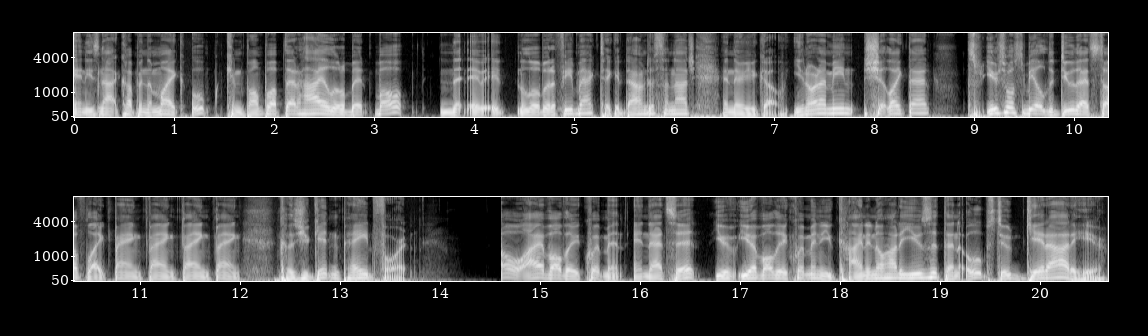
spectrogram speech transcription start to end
and he's not cupping the mic. Oop, can bump up that high a little bit. Oh, it, it, a little bit of feedback, take it down just a notch, and there you go. You know what I mean? Shit like that. You're supposed to be able to do that stuff like bang, bang, bang, bang, because you're getting paid for it. Oh, I have all the equipment, and that's it. You you have all the equipment, and you kind of know how to use it. Then, oops, dude, get out of here.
